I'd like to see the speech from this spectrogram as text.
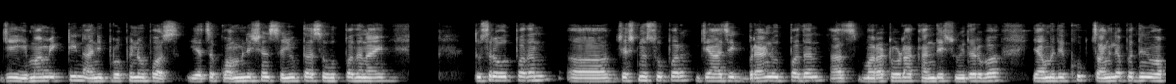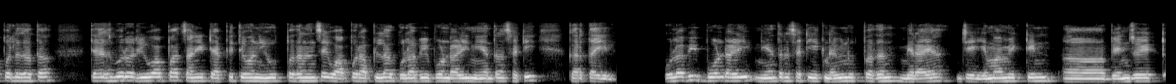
जे इमामिक्टिन आणि प्रोफिनोपॉस याचं कॉम्बिनेशन संयुक्त असं उत्पादन आहे. दुसरं उत्पादन जश्न सुपर जे आज एक ब्रँड उत्पादन आज मराठवाडा खानदेश विदर्भ यामध्ये खूप चांगल्या पद्धतीने वापरलं जातं. त्याचबरोबर रिवापाच आणि टॅपिथेवन ही उत्पादनांचाही वापर आपल्याला गुलाबी बोंडाळी नियंत्रणासाठी करता येईल. गुलाबी बोंडाळी नियंत्रणासाठी एक नवीन उत्पादन मिराया जे इमामेक्टिन बेन्झोएट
